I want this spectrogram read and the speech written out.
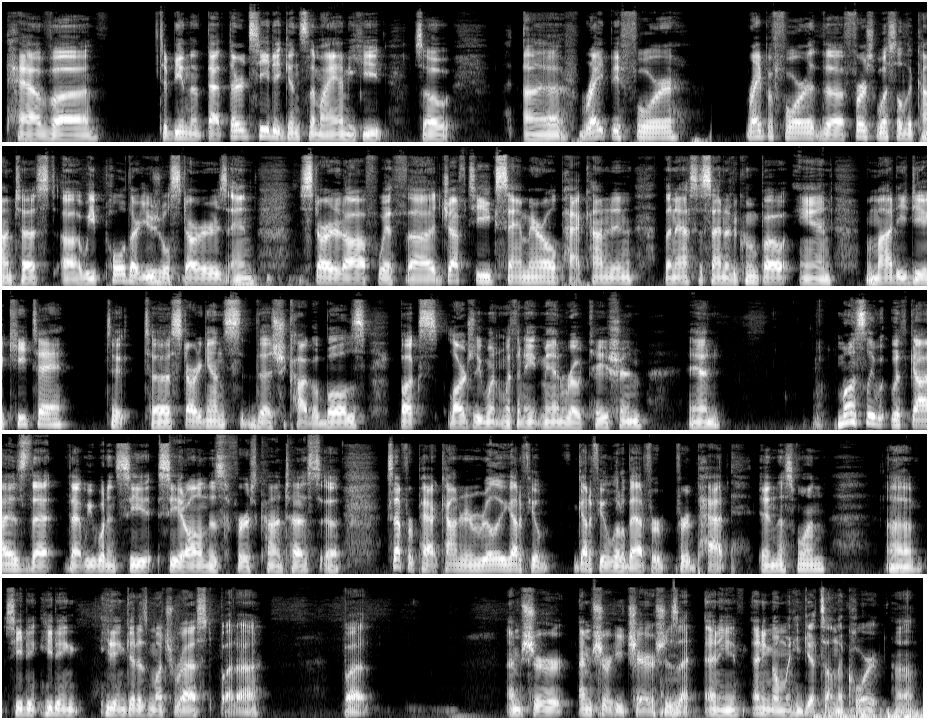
have uh, to be in the, that third seed against the Miami Heat. So uh, right before right before the first whistle of the contest, uh, we pulled our usual starters and started off with uh, Jeff Teague, Sam Merrill, Pat Connaughton, Thanasis Antetokounmpo, and Mamadi Diakite to, to start against the Chicago Bulls. Bucks largely went with an eight-man rotation and mostly with guys that, that we wouldn't see see at all in this first contest, uh, except for Pat Connaughton. Really got to feel got to feel a little bad for for Pat in this one. Uh, so he didn't he didn't he didn't get as much rest, but uh, but I'm sure I'm sure he cherishes any any moment he gets on the court. Uh,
